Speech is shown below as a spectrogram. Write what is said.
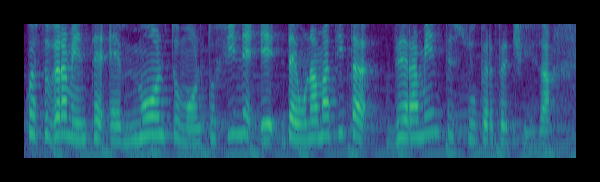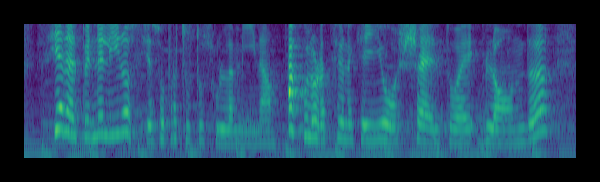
Questo veramente è molto molto fine ed è una matita veramente super precisa, sia nel pennellino sia soprattutto sulla mina. La colorazione che io ho scelto è blonde,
